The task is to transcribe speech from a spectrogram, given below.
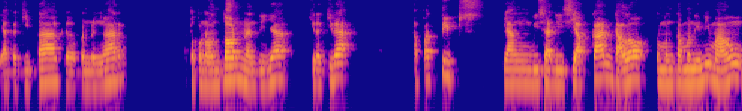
ya ke kita ke pendengar atau penonton nantinya kira-kira apa tips yang bisa disiapkan kalau teman-teman ini mau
